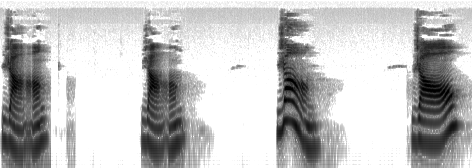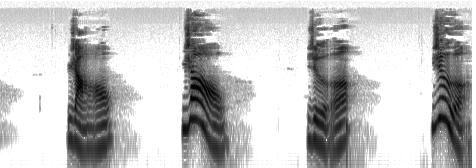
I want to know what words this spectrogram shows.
嚷，嚷，让，绕，绕，绕。惹，热，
